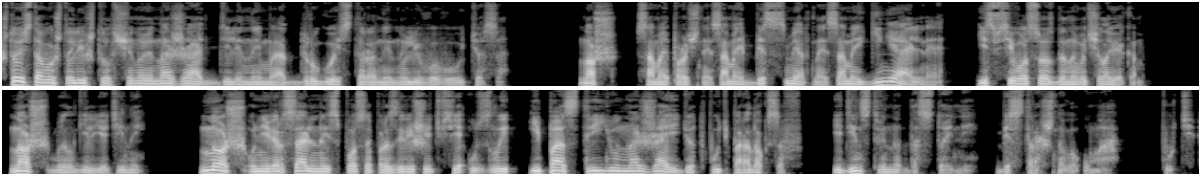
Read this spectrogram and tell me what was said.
Что из того, что лишь толщиной ножа отделены мы от другой стороны нулевого утеса? Нож — самое прочное, самое бессмертное, самое гениальное из всего созданного человеком. Нож был гильотиной, Нож — универсальный способ разрешить все узлы, и по острию ножа идет путь парадоксов, единственно достойный бесстрашного ума путь.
